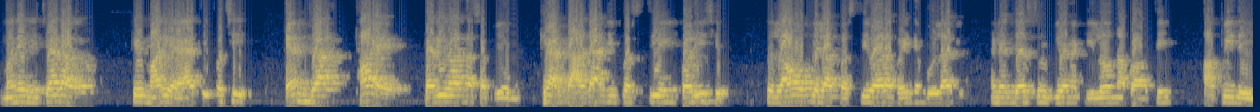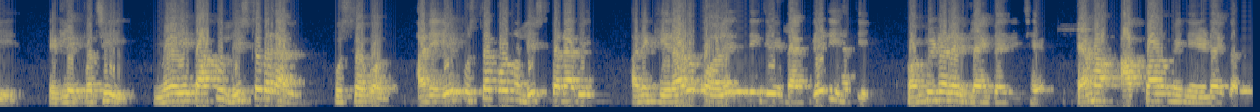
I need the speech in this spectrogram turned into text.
મને વિચાર આવ્યો કે મારી હયાતી પછી એમ જાણ થાય પરિવારના સભ્યોને કે આ દાદાની પસ્તી અહીં પડી છે. તો લાવો પેલા પસ્તી વાળા ભાઈને બોલાવી અને દસ રૂપિયાના કિલોના ભાવથી આપી દઈએ. એટલે પછી મેં એક આખું લિસ્ટ બનાવ્યું પુસ્તકોનું. અને એ પુસ્તકોનું લિસ્ટ બનાવી અને ખેરાળુ કોલેજની જે લાઇબ્રેરી હતી કોમ્પ્યુટરાઇઝ લાઇબ્રેરી છે, એમાં આપવાનો મેં નિર્ણય કર્યો.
